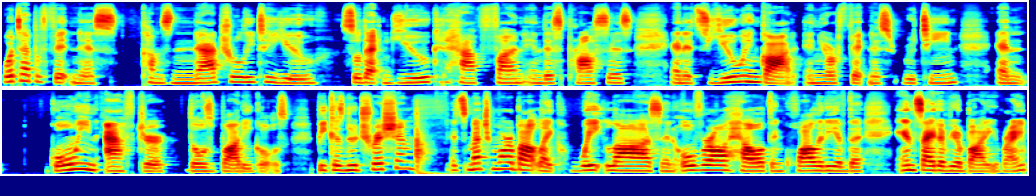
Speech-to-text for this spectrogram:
what type of fitness comes naturally to you so that you can have fun in this process and it's you and God in your fitness routine and going after those body goals. Because nutrition it's much more about like weight loss and overall health and quality of the inside of your body right?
